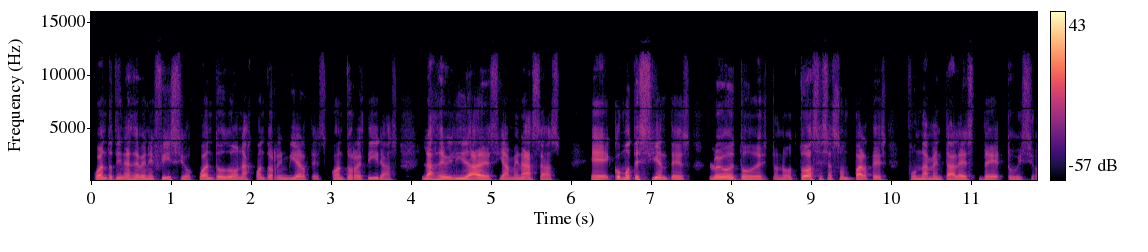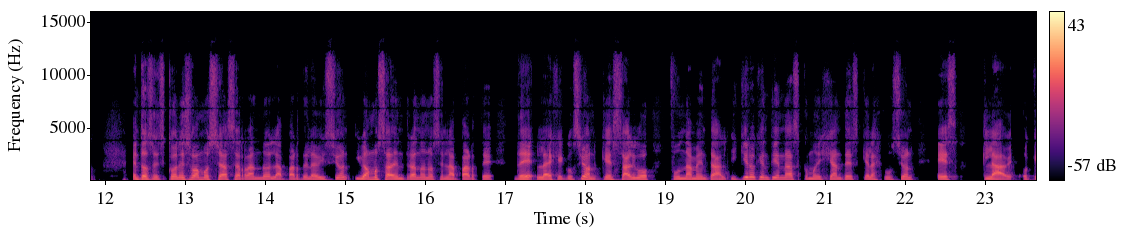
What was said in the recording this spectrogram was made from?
cuánto tienes de beneficio, cuánto donas, cuánto reinviertes, cuánto retiras, las debilidades y amenazas, eh, cómo te sientes luego de todo esto, ¿no? Todas esas son partes fundamentales de tu visión. Entonces, con eso vamos ya cerrando la parte de la visión y vamos adentrándonos en la parte de la ejecución, que es algo fundamental. Y quiero que entiendas, como dije antes, que la ejecución es clave, ¿ok?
